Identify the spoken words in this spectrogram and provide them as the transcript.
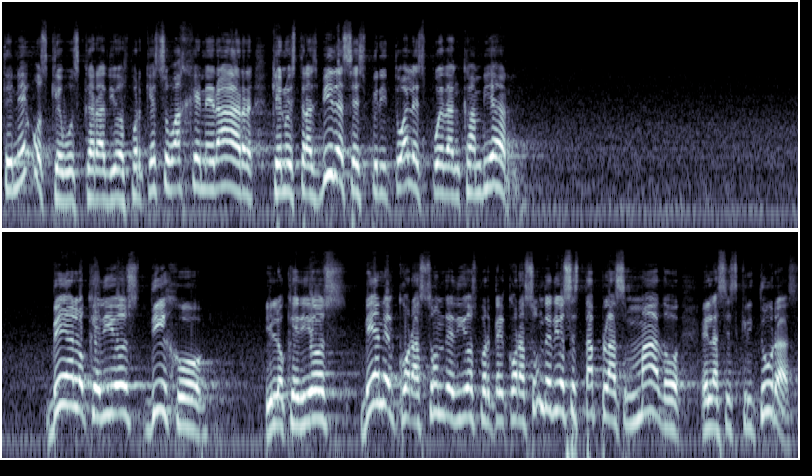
Tenemos que buscar a Dios porque eso va a generar que nuestras vidas espirituales puedan cambiar. Vean lo que Dios dijo y lo que Dios, vean el corazón de Dios, porque el corazón de Dios está plasmado en las escrituras.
